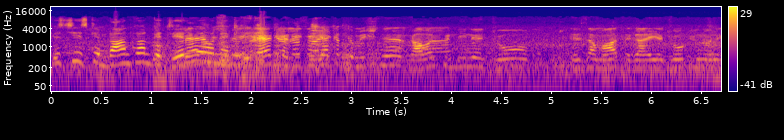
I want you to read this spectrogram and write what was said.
किस चीज़ के? इमरान खान के जेल में होने की कमिश्नर रावलपिंडी ने जो इल्ज़ाम लगाए या जो भी उन्होंने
